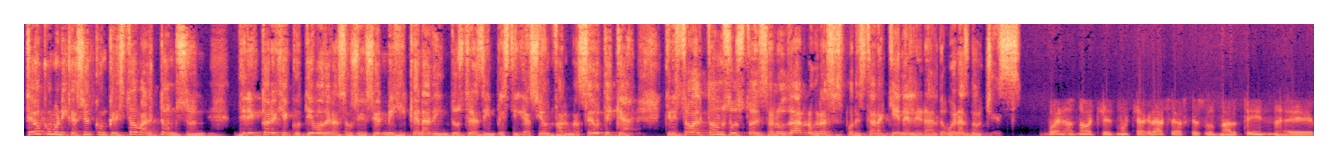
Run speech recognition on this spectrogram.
Tengo comunicación con Cristóbal Thompson, director ejecutivo de la Asociación Mexicana de Industrias de Investigación Farmacéutica. Cristóbal Thompson, gusto en saludarlo. Gracias por estar aquí en el Heraldo. Buenas noches. Buenas noches, muchas gracias Jesús Martín eh,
